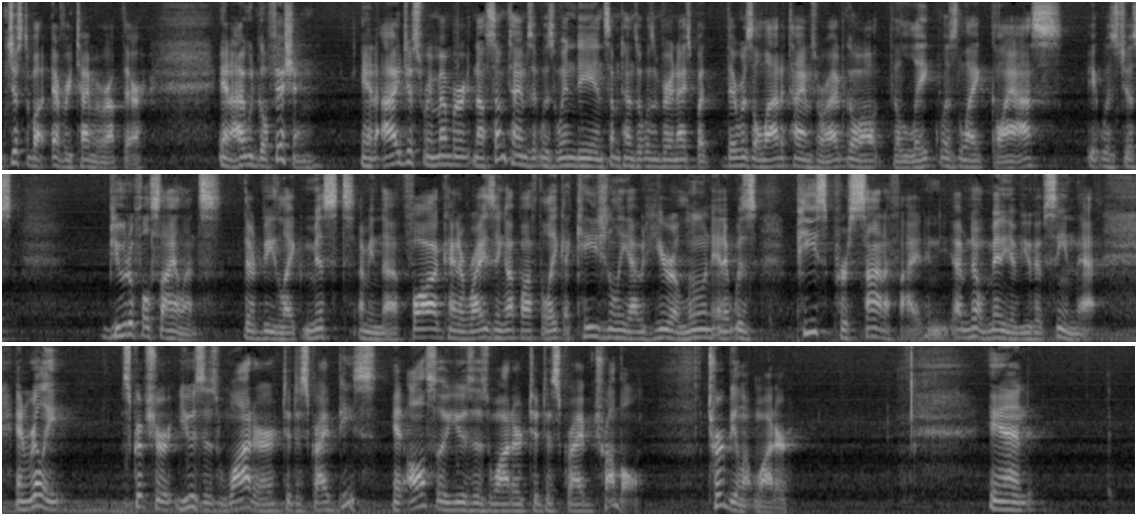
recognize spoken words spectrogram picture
just about every time we were up there. And I would go fishing. And I just remember, now sometimes it was windy and sometimes it wasn't very nice, but there was a lot of times where I'd go out, the lake was like glass. It was just beautiful silence. There'd be like mist, I mean, fog kind of rising up off the lake. Occasionally I would hear a loon, and it was peace personified. And I know many of you have seen that. And really, Scripture uses water to describe peace, it also uses water to describe trouble, turbulent water. And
